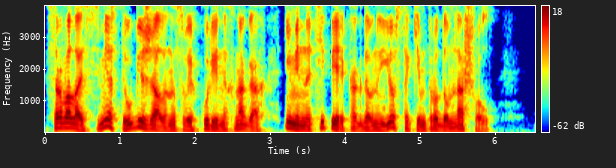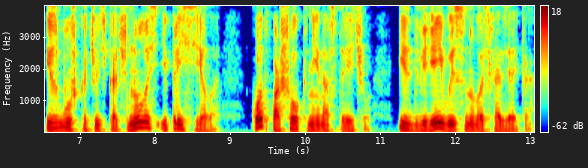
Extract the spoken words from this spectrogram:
сорвалась с места и убежала на своих куриных ногах именно теперь, когда он ее с таким трудом нашел. Избушка чуть качнулась и присела. Кот пошел к ней навстречу. Из дверей высунулась хозяйка.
